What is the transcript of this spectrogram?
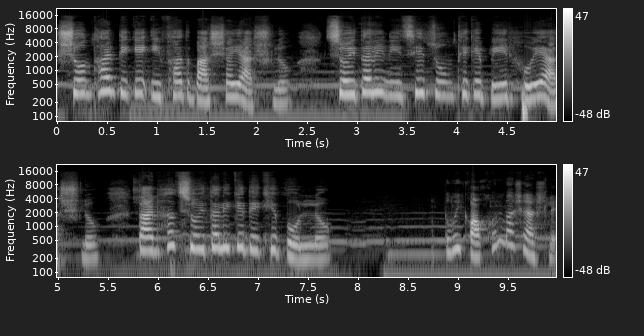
সন্ধ্যার দিকে ইফাত বাসায় আসলো। চৈতালি নিচের রুম থেকে বের হয়ে আসলো। তানহা চৈতালিকে দেখে বলল, তুমি কখন বাসে আসলে?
